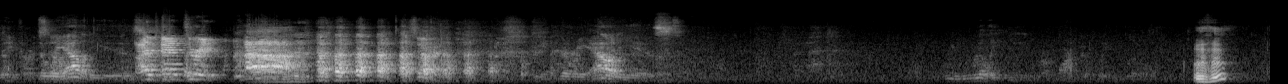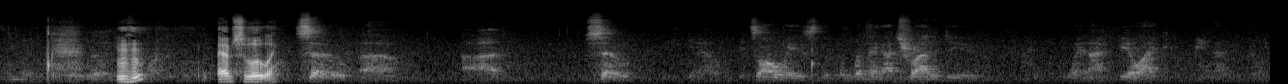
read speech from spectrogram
pay for the itself. reality is, iPad 3. Ah! Sorry. the reality is, we really need remarkably little. Mm-hmm. We really need Mhm. Absolutely. So, um, uh, so you know, it's always the, the one thing I try to do when I feel like, man, that'd be really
